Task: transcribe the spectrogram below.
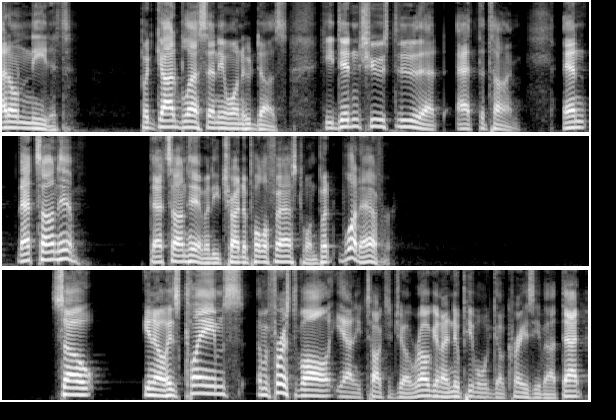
I don't need it. But God bless anyone who does. He didn't choose to do that at the time. And that's on him. That's on him. And he tried to pull a fast one, but whatever. So, you know, his claims, I mean, first of all, yeah, and he talked to Joe Rogan. I knew people would go crazy about that.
